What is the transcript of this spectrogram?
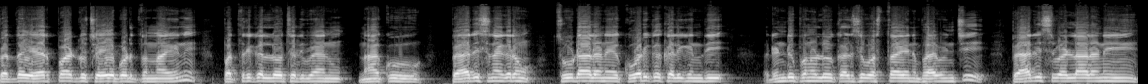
పెద్ద ఏర్పాట్లు చేయబడుతున్నాయని పత్రికల్లో చదివాను. నాకు ప్యారిస్ నగరం చూడాలనే కోరిక కలిగింది. రెండు పనులు కలిసి వస్తాయని భావించి ప్యారిస్ వెళ్ళాలని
